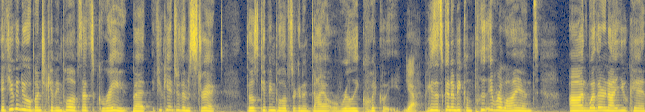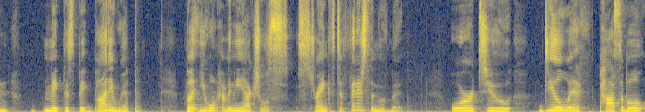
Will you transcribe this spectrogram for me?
if you can do a bunch of kipping pull-ups, that's great, but if you can't do them strict, those kipping pull-ups are going to die out really quickly Yeah. because it's going to be completely reliant on whether or not you can make this big body whip, but you won't have any actual s- strength to finish the movement or to deal with possible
